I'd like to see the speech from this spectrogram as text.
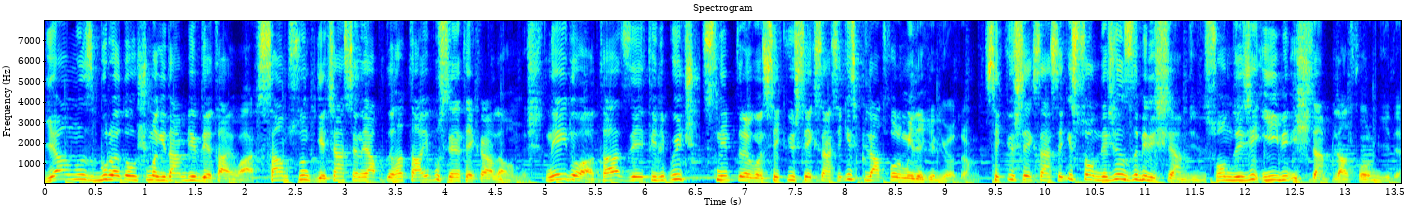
Yalnız burada hoşuma giden bir detay var. Samsung geçen sene yaptığı hatayı bu sene tekrarlamamış. Neydi o hata? Z Flip 3 Snapdragon 888 platformu ile geliyordu. 888 son derece hızlı bir işlemciydi. Son derece derece iyi bir işlem platformuydu.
